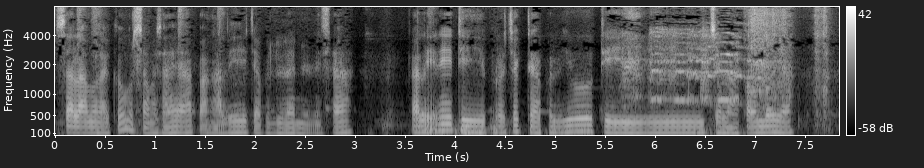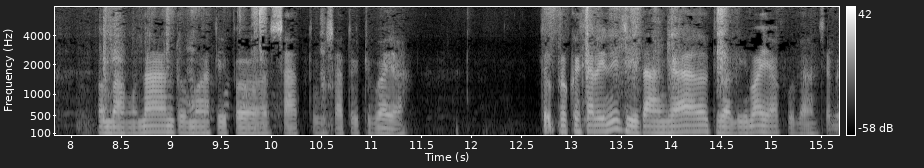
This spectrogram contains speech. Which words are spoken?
Assalamualaikum bersama saya Bang Ali W Indonesia. Kali ini di Project W di Jalan Tombo ya. Pembangunan rumah tipe 112 ya. Untuk progres kali ini di tanggal 25 ya bulan 9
